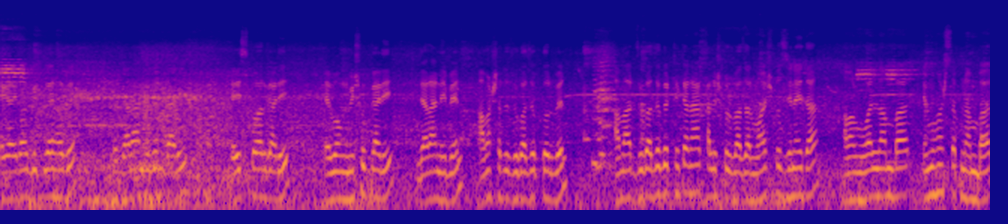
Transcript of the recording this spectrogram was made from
এই গাড়িটাও বিক্রয় হবে। যারা নেবেন গাড়ি, এই স্কোয়ার গাড়ি এবং মিশুক গাড়ি যারা নেবেন, আমার সাথে যোগাযোগ করবেন। আমার যোগাযোগের ঠিকানা খালিশপুর বাজার, মহেশপুর, ঝিনাইদা। আমার mobile number, imo WhatsApp number,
